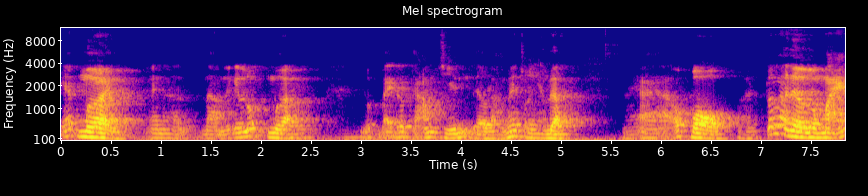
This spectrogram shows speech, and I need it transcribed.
S10 hay là làm những cái lốt 10 lốt 7 lốt 8 9 đều làm hết cho anh em được. Đấy, à, Oppo Đấy, rất là nhiều dòng máy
